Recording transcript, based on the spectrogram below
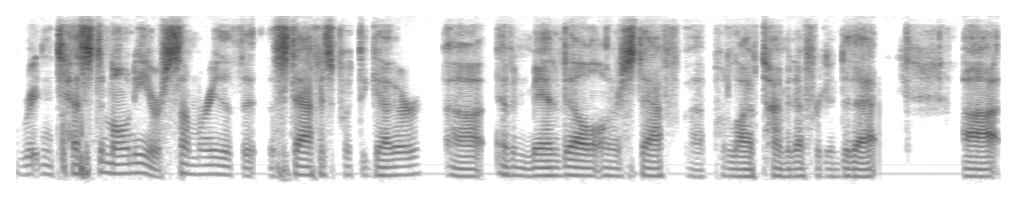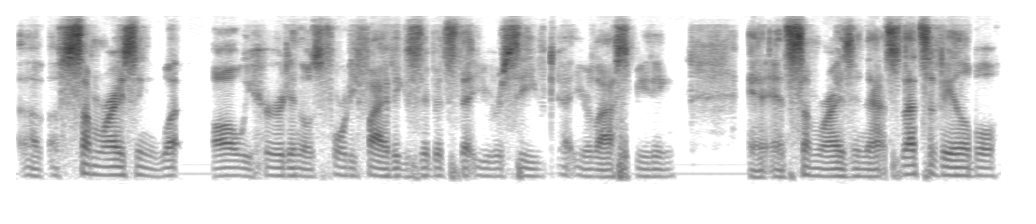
written testimony or summary that the, the staff has put together. Uh, Evan Manvel on our staff uh, put a lot of time and effort into that, uh, of, of, summarizing what all we heard in those 45 exhibits that you received at your last meeting and, and summarizing that. So that's available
